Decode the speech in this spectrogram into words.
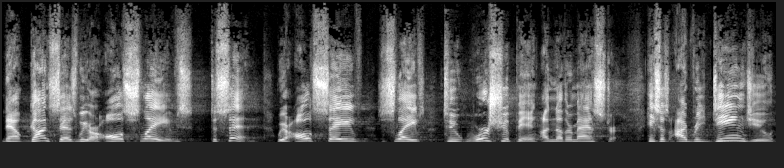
Now, God says we are all slaves to sin. We are all saved, slaves to worshiping another master. He says, I redeemed you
